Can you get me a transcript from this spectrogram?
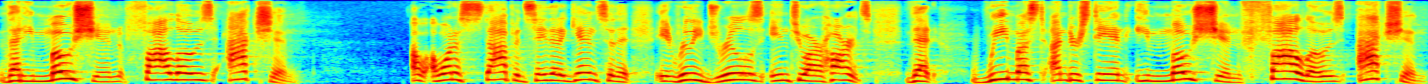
that emotion follows action. Oh, I want to stop and say that again so that it really drills into our hearts that we must understand emotion follows action.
